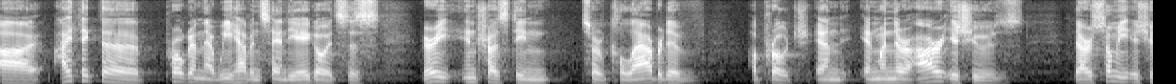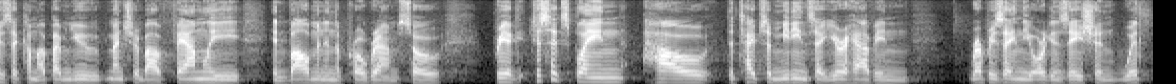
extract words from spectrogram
uh, I think the program that we have in San Diego, it's this very interesting sort of collaborative approach. And, and when there are issues, there are so many issues that come up. I mean, you mentioned about family involvement in the program. So, Breea, just explain how the types of meetings that you're having representing the organization with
